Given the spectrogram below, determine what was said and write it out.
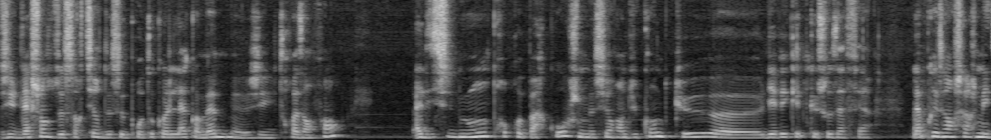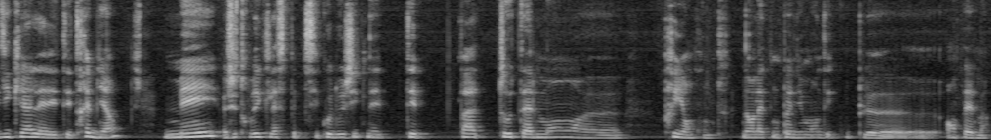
J'ai eu de la chance de sortir de ce protocole-là quand même. J'ai eu trois enfants. À l'issue de mon propre parcours, je me suis rendu compte qu'il euh, y avait quelque chose à faire. La prise en charge médicale, elle était très bien, mais j'ai trouvé que l'aspect psychologique n'était pas totalement euh, pris en compte dans l'accompagnement des couples euh, en PMA.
